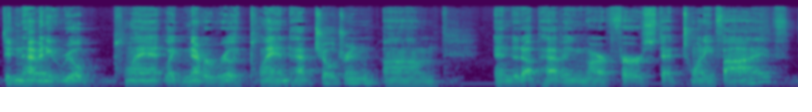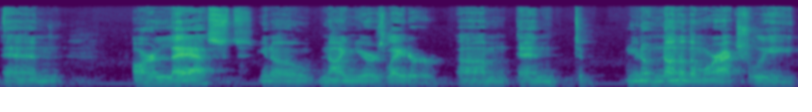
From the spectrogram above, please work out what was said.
didn't have any real plan, like never really planned to have children. Um, ended up having our first at 25 and our last, you know, nine years later. Um, and to, you know, none of them were actually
